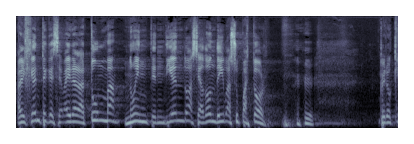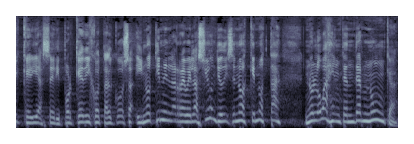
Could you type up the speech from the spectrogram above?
Hay gente que se va a ir a la tumba no entendiendo hacia dónde iba su pastor. Pero qué quería hacer y por qué dijo tal cosa y no tienen la revelación. Dios dice, "No, es que no está, no lo vas a entender nunca."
